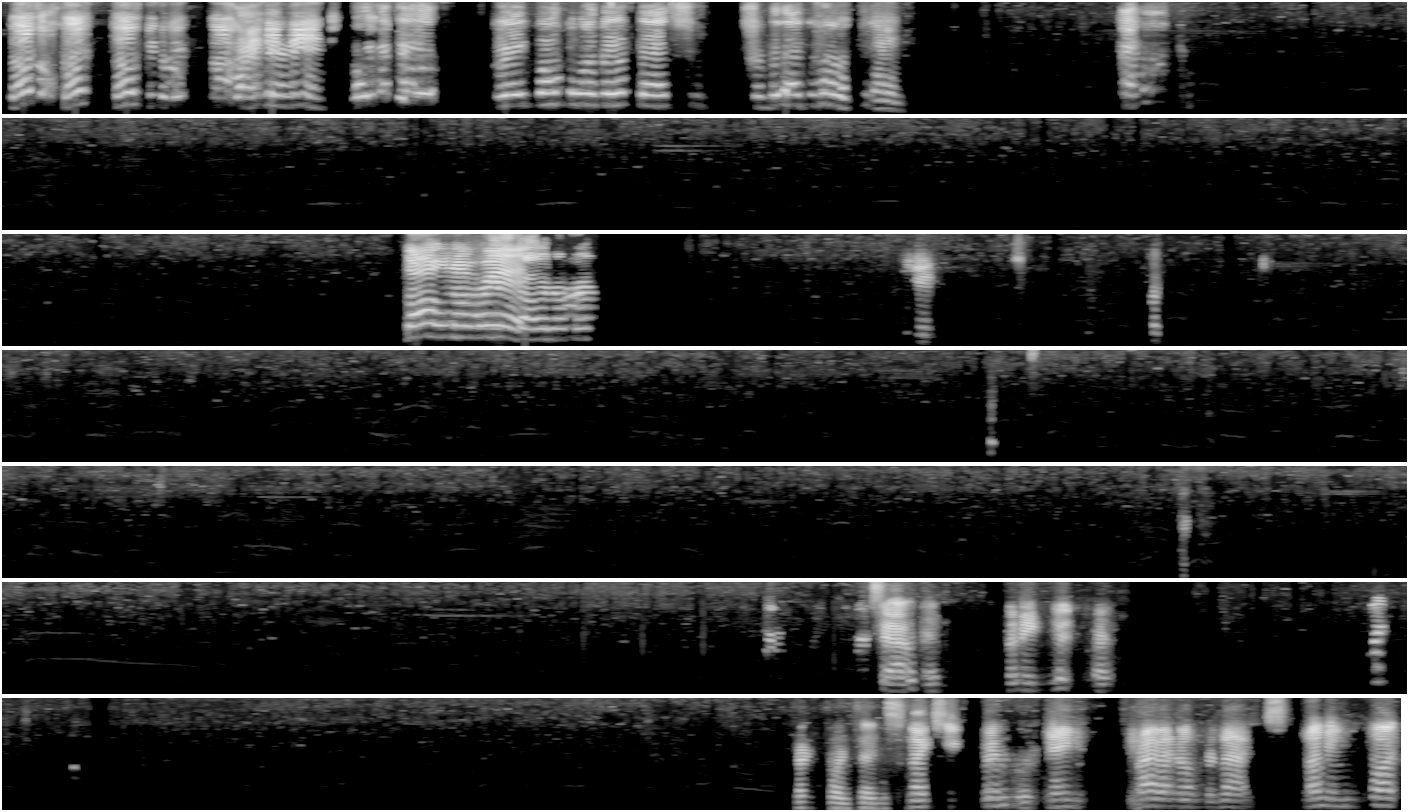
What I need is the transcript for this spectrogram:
Those, those, those be the big right here. man. Look at this. Great buffalo match. Should be like the hurricane. On red. Dollar number. Happening. I mean, things. like you game driving over that. I mean, what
